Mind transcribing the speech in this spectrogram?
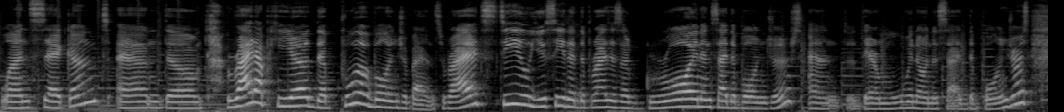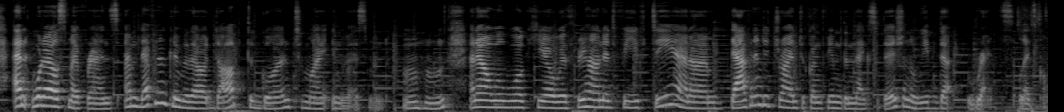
one second and um, right up here the pool of Bollinger Bands right? Still you see that the prices are growing inside the Bollingers and they're moving on inside the Bollingers. And what else my friends? I'm definitely without doubt to my investment. Mm -hmm. and I will work here with 350 and I'm definitely trying to confirm the next situation with the reds let's go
